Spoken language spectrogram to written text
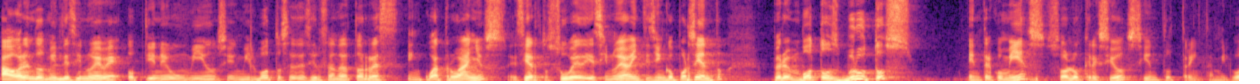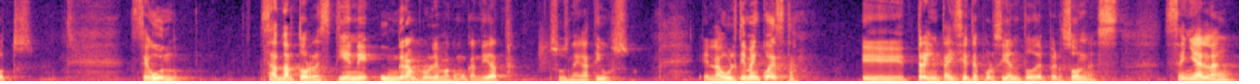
Ahora en 2019 obtiene 1.100.000 votos, es decir, Sandra Torres en cuatro años, es cierto, sube de 19 a 25%, pero en votos brutos, entre comillas, solo creció 130.000 votos. Segundo, Sandra Torres tiene un gran problema como candidata, sus negativos. En la última encuesta, 37% eh, de personas señalan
